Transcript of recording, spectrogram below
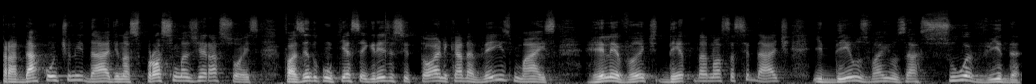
para dar continuidade nas próximas gerações, fazendo com que essa igreja se torne cada vez mais relevante dentro da nossa cidade. E Deus vai usar a sua vida,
